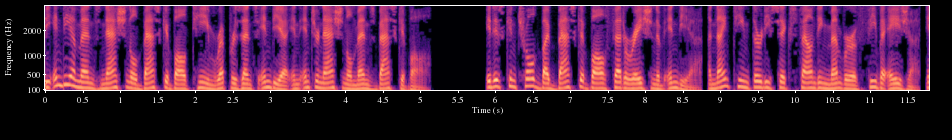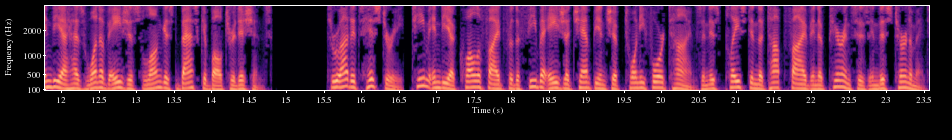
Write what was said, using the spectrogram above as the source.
The India men's national basketball team represents India in international men's basketball. It is controlled by Basketball Federation of India, a 1936 founding member of FIBA Asia. India has one of Asia's longest basketball traditions. Throughout its history, Team India qualified for the FIBA Asia Championship 24 times and is placed in the top 5 in appearances in this tournament.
